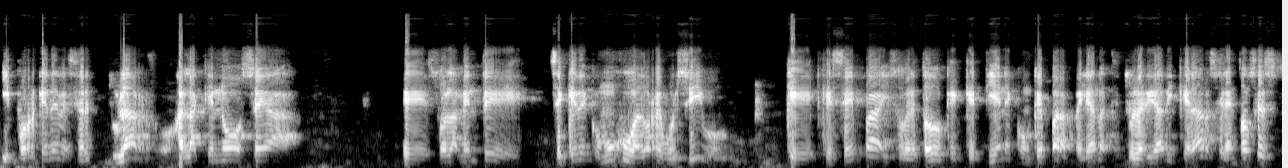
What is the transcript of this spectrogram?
y por qué debe ser titular. Ojalá que no sea eh, solamente se quede como un jugador revulsivo, que, sepa y sobre todo que, tiene con qué para pelear la titularidad y quedársela. Entonces,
